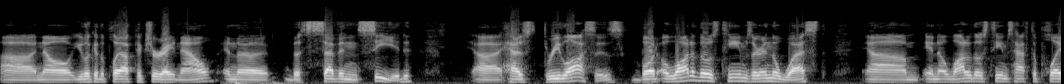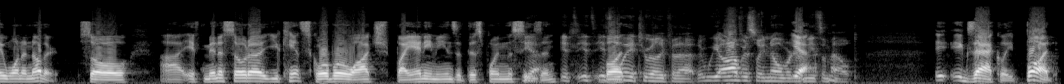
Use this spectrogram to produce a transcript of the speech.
Uh, now you look at the playoff picture right now, and the the seven seed uh, has three losses, but a lot of those teams are in the West, um, and a lot of those teams have to play one another. So uh, if Minnesota, you can't scoreboard watch by any means at this point in the season. Yeah, it's it's, it's but, way too early for that. We obviously know we're gonna need some help. Exactly, but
